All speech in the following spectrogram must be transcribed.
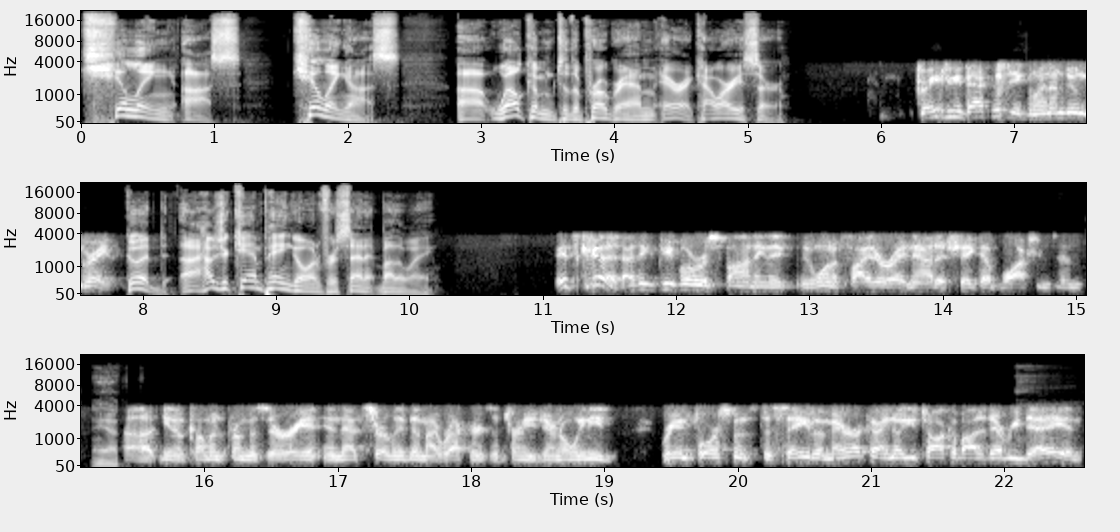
killing us, killing us. Uh, welcome to the program, Eric. How are you, sir? Great to be back with you, Glenn. I'm doing great. Good. Uh, how's your campaign going for Senate, by the way? It's good. I think people are responding. They, they want a fighter right now to shake up Washington. Yeah. Uh, you know, coming from Missouri, and that's certainly been my record as Attorney General. We need reinforcements to save America. I know you talk about it every day, and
